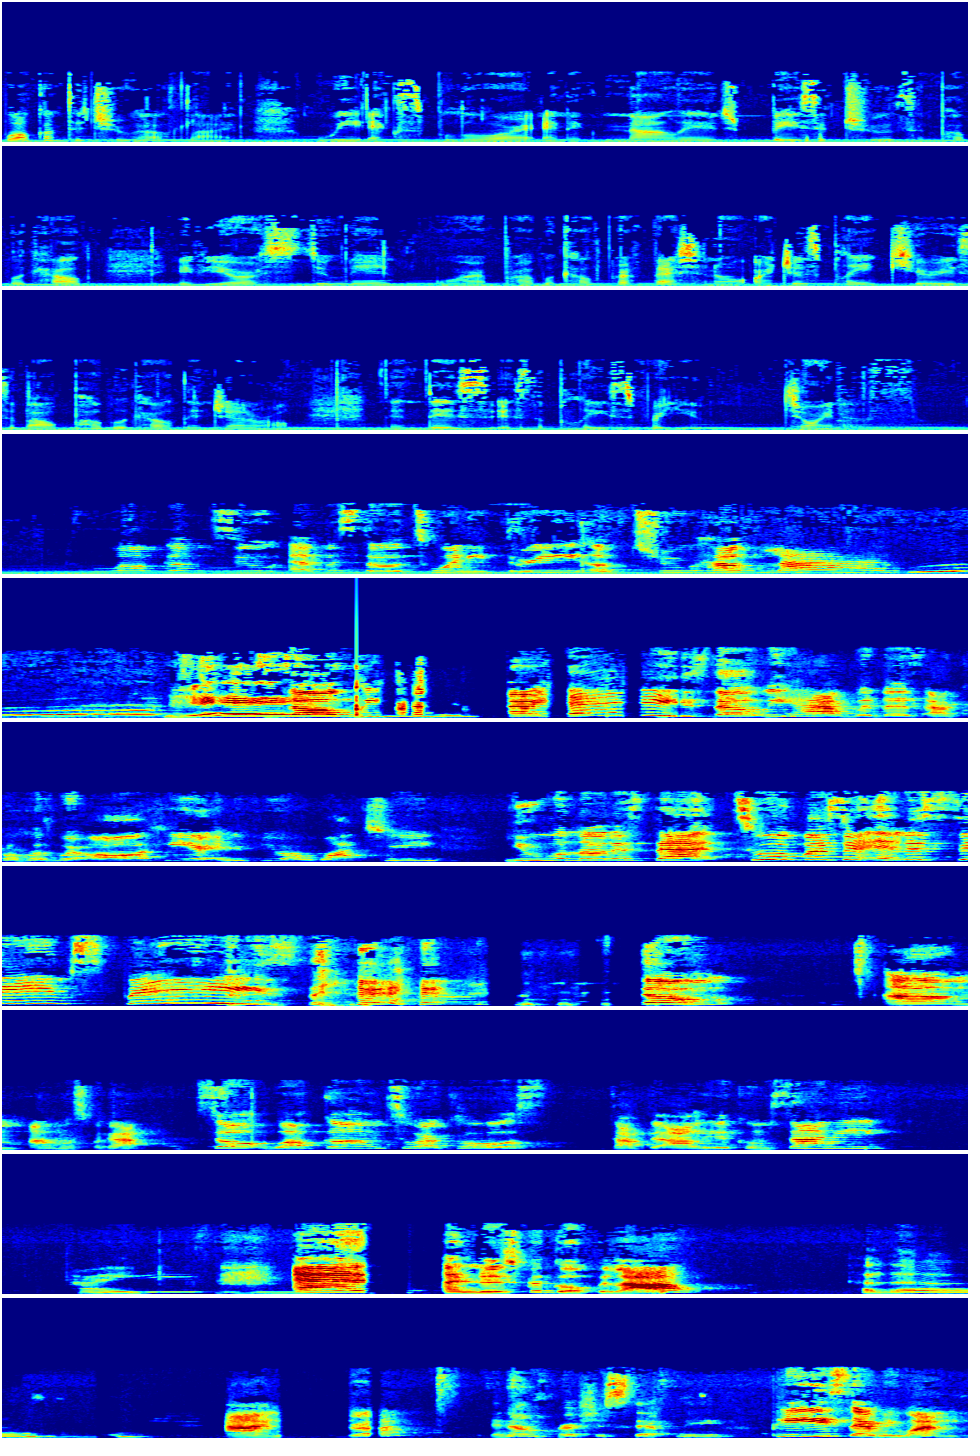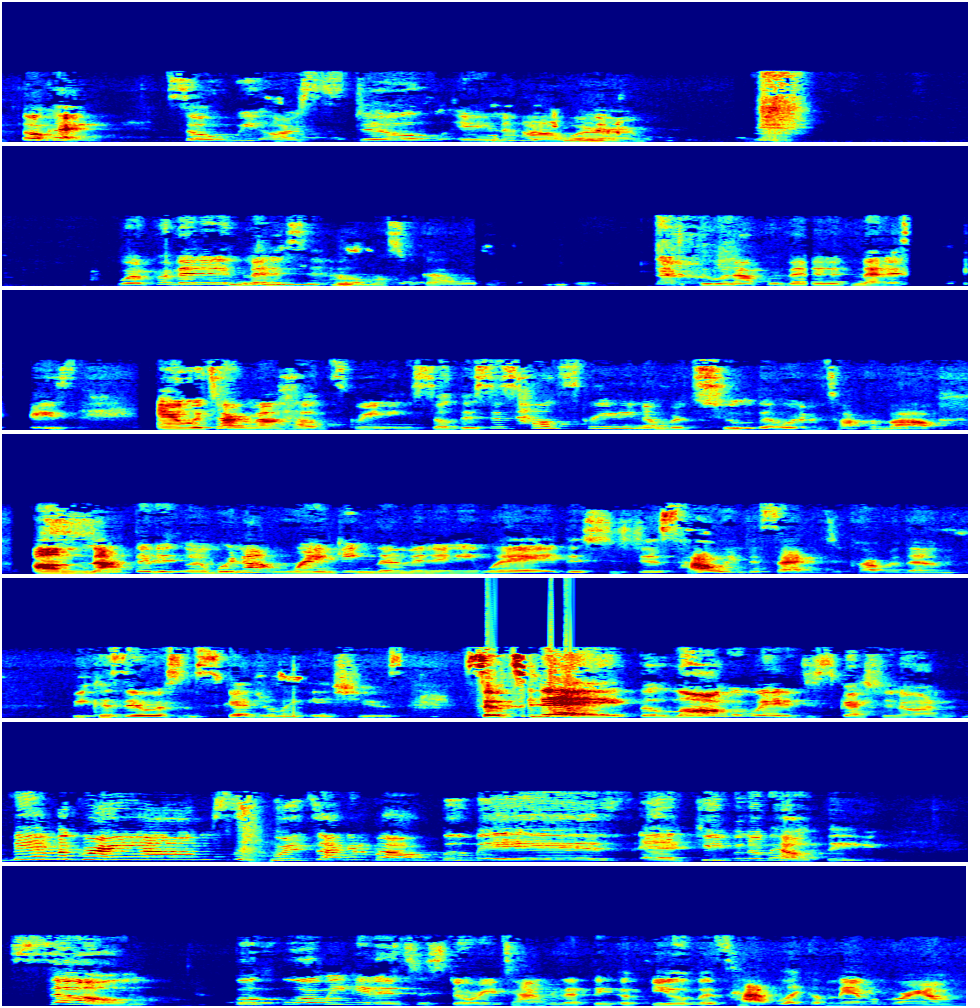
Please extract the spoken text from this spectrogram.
Welcome to True Health Live. We explore and acknowledge basic truths in public health. If you're a student or a public health professional or just plain curious about public health in general, then this is the place for you. Join us. Welcome to episode 23 of True Health Live. Woo! Yay! So we are, yay! So we have with us our co-host. We're all here, and if you are watching, you will notice that two of us are in the same space. so, um, I almost forgot. So, welcome to our co-host, Dr. Alia Komsani. Hi. And Anushka Gopilal. Hello. I'm Indra. And I'm Precious Stephanie. Peace, everyone. Okay, so we are still in our we're preventative medicine. I almost forgot what doing our preventative medicine series, and we're talking about health screening. So this is health screening number two that we're going to talk about. Um, not that it, we're not ranking them in any way. This is just how we decided to cover them because there were some scheduling issues. So today, the long-awaited discussion on mammograms. We're talking about boobies and keeping them healthy. So before we get into story time, because I think a few of us have like a mammogram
